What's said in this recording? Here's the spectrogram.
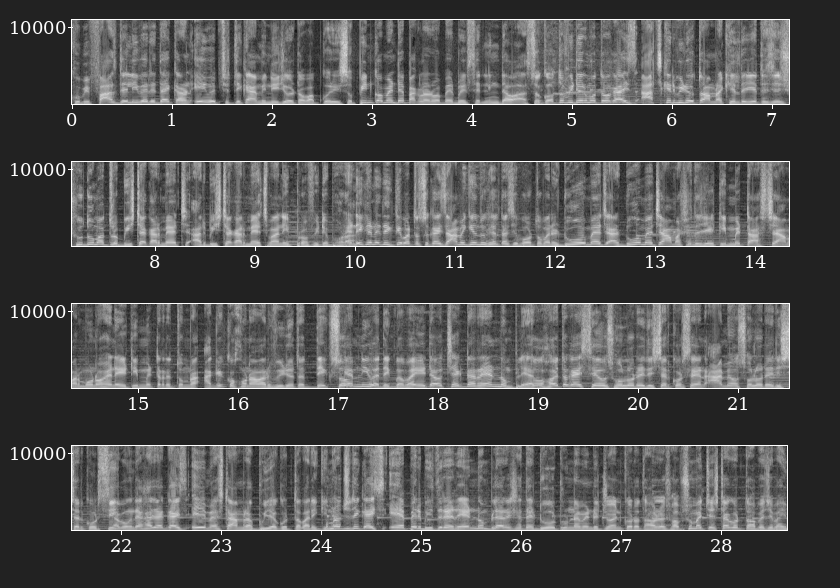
খুবই ফাস্ট ডেলিভারি দেয়, কারণ এই ওয়েবসাইট থেকে আমি নিজেও টপ আপ করি। সো পিন কমেন্টে পাগলা টপ আপের ওয়েবসাইট লিঙ্ক দেওয়া সো গত ভিডিওর মতো গাইজ আজকের ভিডিও তো আমরা খেলতে যেতেছি শুধুমাত্র বিশ টাকার ম্যাচ আর বিশ টাকার ম্যাচ মানে প্রফিটে ভরা। এখানে দেখতে পাচ্ছ গাইজ আমি কিন্তু খেলতেছি বর্তমানে ডুও ম্যাচ আর ডুও ম্যাচে আমার সাথে যে টিমমেটটা আসছে, আমার মনে হয় না এই টিমমেটটারে তোমরা আগে কখনো আমার ভিডিওতে দেখছ। এমনি বা দেখবা ভাই, এটা হচ্ছে একটা র্যান্ডম প্লেয়ার তো হয়তো গাইজ সেও সোলো রেজিস্টার করছেন আমিও সোলো রেজিস্টার করছি। এবং দেখা যাক গাইজ এই ম্যাচটা আমরা বুয়া করতে পারি কিনা। যদি গাইজ অ্যাপের ভিতরে র্যান্ডম প্লেয়ারের সাথে ডুও টুর্নামেন্টে জয়েন করো, তাহলে সবসময় চেষ্টা করতে হবে যে ভাই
